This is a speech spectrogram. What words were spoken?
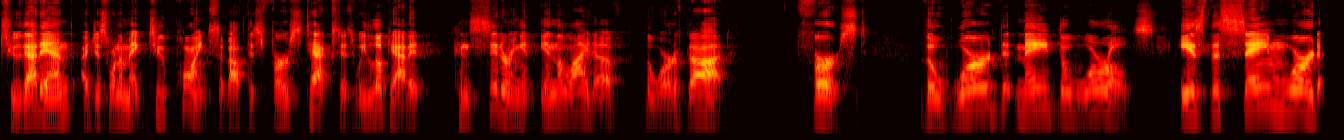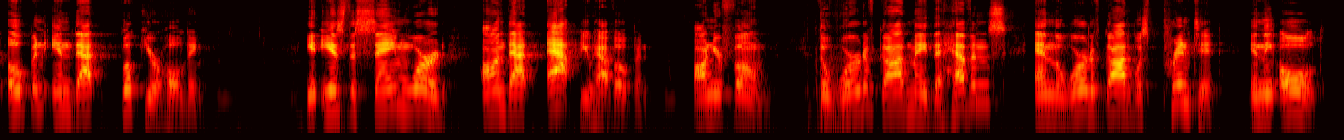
To that end, I just want to make two points about this first text as we look at it, considering it in the light of the Word of God. First, the Word that made the worlds is the same word open in that book you're holding. It is the same word on that app you have open on your phone. The Word of God made the heavens, and the Word of God was printed in the Old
